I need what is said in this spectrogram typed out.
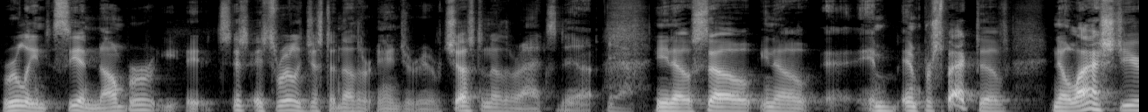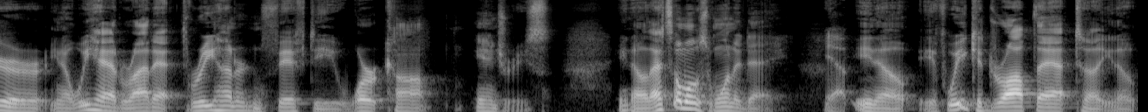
really see a number, it's it's really just another injury or just another accident. Yeah. You know, so you know, in, in perspective, you know, last year, you know, we had right at 350 work comp injuries. You know, that's almost one a day. Yeah. You know, if we could drop that to, you know,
